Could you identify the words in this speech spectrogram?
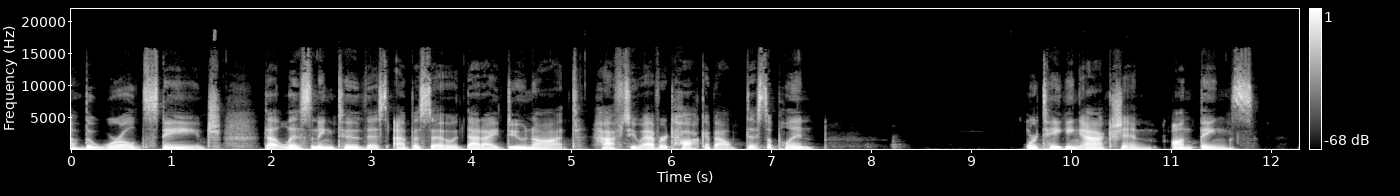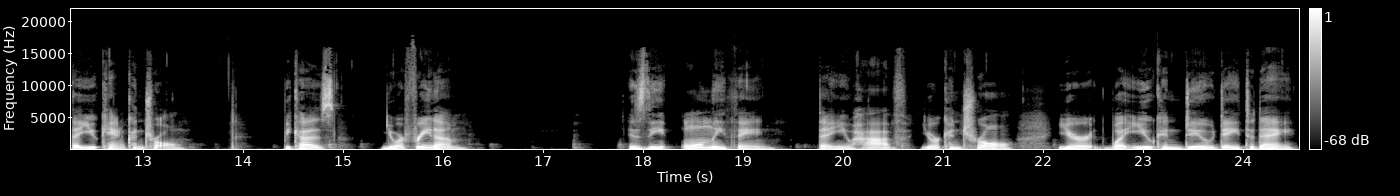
of the world stage that listening to this episode that I do not have to ever talk about discipline or taking action on things that you can't control. Because your freedom is the only thing that you have. Your control your what you can do day to day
